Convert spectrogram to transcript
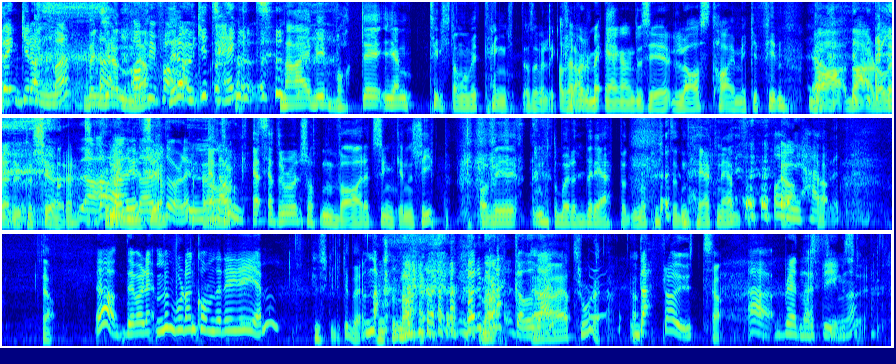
Den grønne. den grønne. Å, fy faen. Dere har jo ikke tenkt. Nei, vi var ikke i en tilstand hvor vi tenkte så veldig Altså jeg klart. føler Med en gang du sier 'la oss ta i ikke Finn', da, da er du allerede ute å kjøre. Ja, For lenge er siden. dårlig. Jeg tror, jeg, jeg tror shotten var et synkende skip, og vi måtte bare drepe den og putte den helt ned. Oi, Ja. helvete. Ja. Det var det. Men hvordan kom dere hjem? Husker ikke det. Nei. Bare blacka det der? Ja, jeg tror det. Derfra og ut? Ja. Ble det noe styring, da?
